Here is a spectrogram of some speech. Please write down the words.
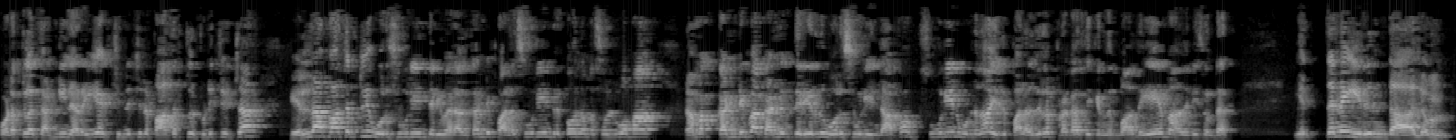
குடத்துல தண்ணி நிறைய சின்ன சின்ன பாத்திரத்துல பிடிச்சு வச்சா எல்லா பாத்திரத்துலயும் ஒரு சூரியன் தெரிவார். அதுக்காண்டி பல சூரியன் இருக்கோம் நம்ம சொல்லுவோமா? நமக்கு கண்டிப்பா கண்ணுக்கு தெரியறது ஒரு சூரியன் தான். அப்போ சூரியன் ஒண்ணுதான். இது பல இதுல பிரகாசிக்கிறது அதே மாதிரி சொல்றார். எத்தனை இருந்தாலும்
